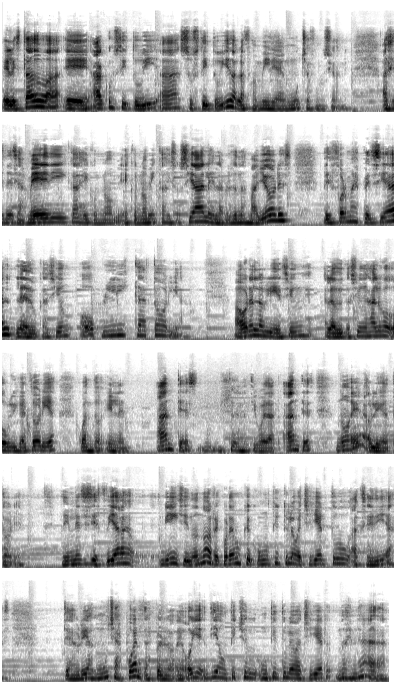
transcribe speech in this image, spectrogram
El Estado eh, ha, sustituido a la familia en muchas funciones. Asistencias médicas, económicas y sociales las personas mayores, de forma especial la educación obligatoria. Ahora la, obligación, la educación es algo obligatoria cuando en la, antes, en la antigüedad, antes no era obligatoria. Si estudiabas bien, si no, no, recordemos que con un título de bachiller tú accedías, te abrías muchas puertas, pero eh, hoy en día un un título de bachiller no es nada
